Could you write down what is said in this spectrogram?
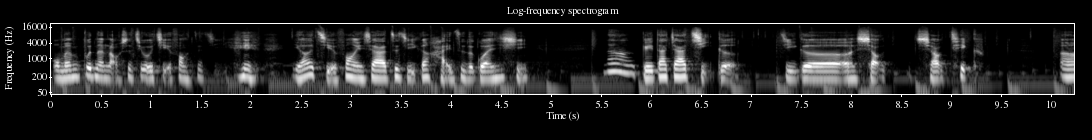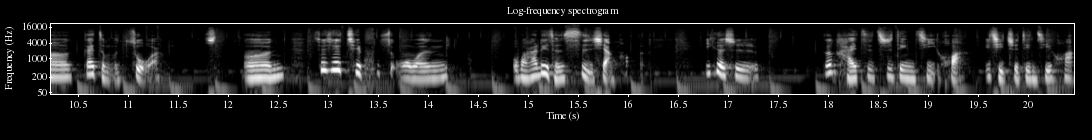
我们不能老是只有解放自己，也要解放一下自己跟孩子的关系。那给大家几个几个小小 tick，呃，该怎么做啊？嗯，这些 tips 我们我把它列成四项好了。一个是跟孩子制定计划，一起制定计划，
